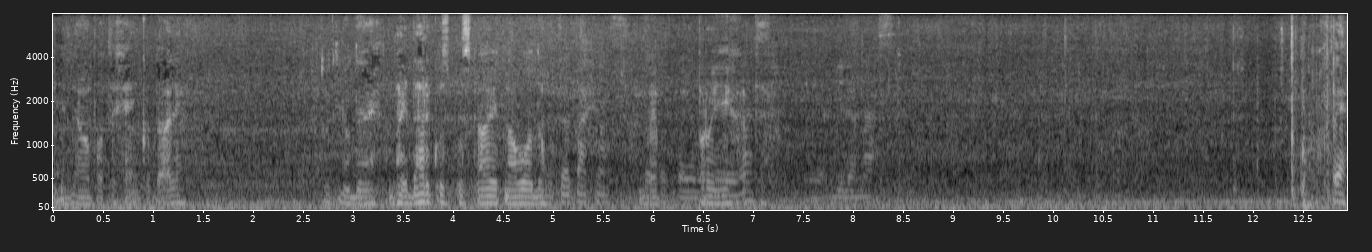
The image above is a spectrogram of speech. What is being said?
Йдемо потихеньку далі. Тут люди байдарку спускають на воду. Це так нас. Де проїхати. Біля нас. Ти.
